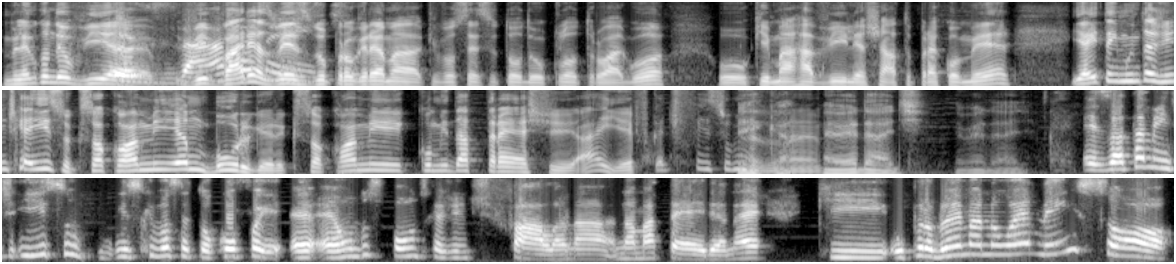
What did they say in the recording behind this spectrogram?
Me lembro quando eu via, vi várias vezes o programa que você citou do Clotro Agô, o Que Maravilha Chato para Comer, e aí tem muita gente que é isso, que só come hambúrguer, que só come comida trash. Aí fica difícil mesmo, é, né? É verdade, é verdade. Exatamente. Isso, isso que você tocou foi é, é, um dos pontos que a gente fala na, na matéria, né? Que o problema não é nem só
